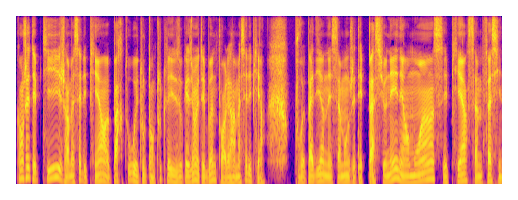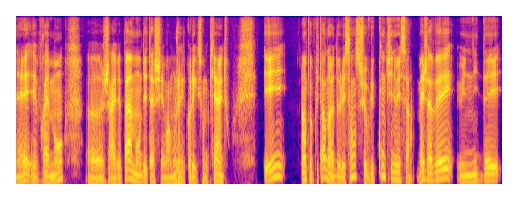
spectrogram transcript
Quand j'étais petit, je ramassais les pierres euh, partout et tout le temps. Toutes les occasions étaient bonnes pour aller ramasser les pierres. On pouvait pas dire nécessairement que j'étais passionné, néanmoins, ces pierres, ça me fascinait et vraiment, euh, j'arrivais pas à m'en détacher. Vraiment, j'avais une collection de pierres et tout. Et un peu plus tard dans l'adolescence, j'ai voulu continuer ça. Mais j'avais une idée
